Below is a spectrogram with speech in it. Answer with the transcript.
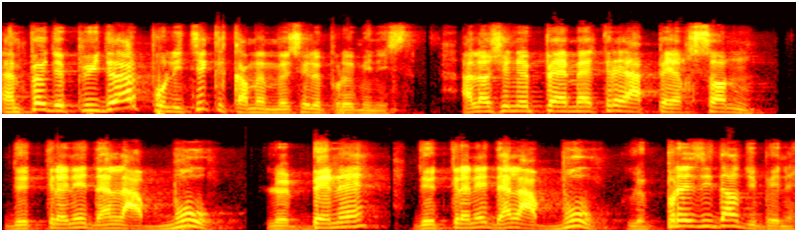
Un peu de pudeur politique quand même, monsieur le Premier ministre. Alors je ne permettrai à personne de traîner dans la boue le Bénin de traîner dans la boue le président du Bénin.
